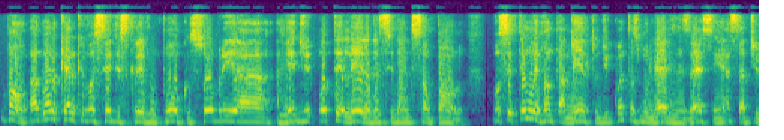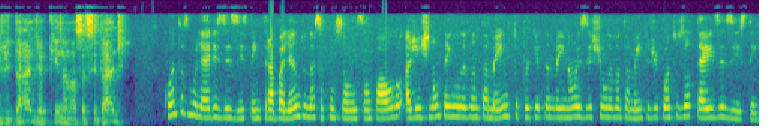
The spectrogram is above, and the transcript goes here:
Bom, agora eu quero que você descreva um pouco sobre a rede hoteleira da cidade de São Paulo. Você tem um levantamento de quantas mulheres exercem essa atividade aqui na nossa cidade? quantas mulheres existem trabalhando nessa função em São Paulo, a gente não tem um levantamento, porque também não existe um levantamento de quantos hotéis existem.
